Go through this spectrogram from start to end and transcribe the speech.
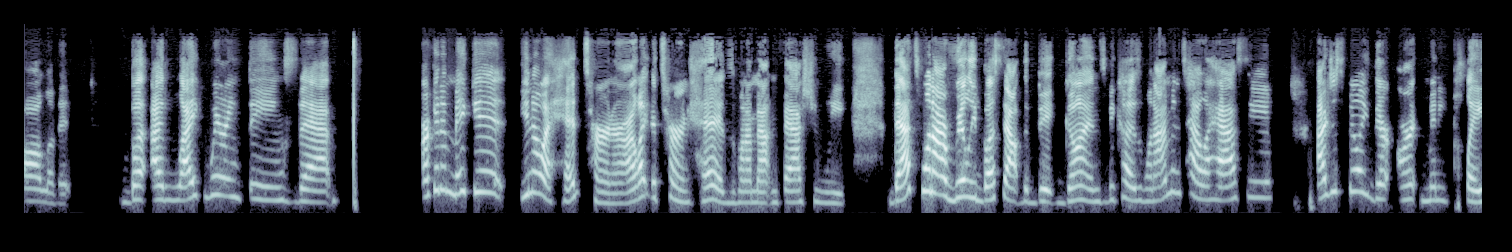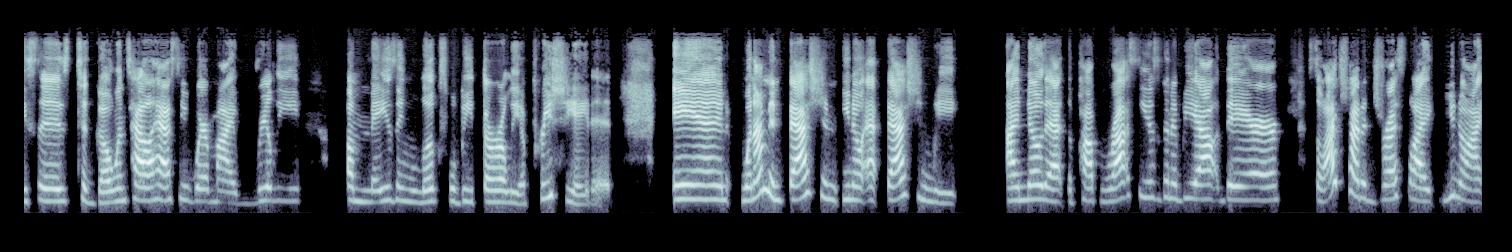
all of it. But I like wearing things that are going to make it, you know, a head turner. I like to turn heads when I'm out in Fashion Week. That's when I really bust out the big guns because when I'm in Tallahassee, I just feel like there aren't many places to go in Tallahassee where my really amazing looks will be thoroughly appreciated. And when I'm in fashion, you know, at Fashion Week, I know that the paparazzi is going to be out there. So I try to dress like, you know, I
